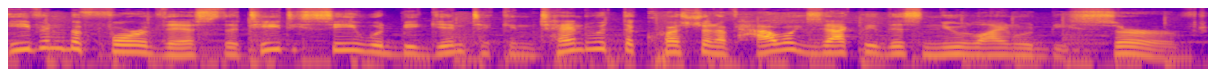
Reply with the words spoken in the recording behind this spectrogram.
even before this, the TTC would begin to contend with the question of how exactly this new line would be served.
